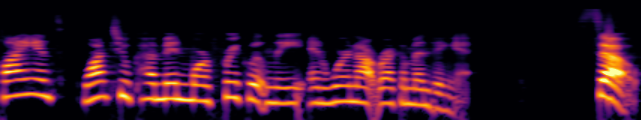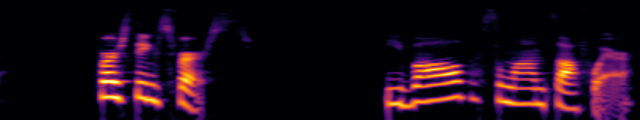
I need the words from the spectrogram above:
clients want to come in more frequently and we're not recommending it. So, first things first Evolve Salon Software.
